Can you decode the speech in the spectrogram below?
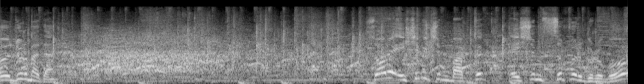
Öldürmeden. Sonra eşim için baktık. Eşim sıfır grubu.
